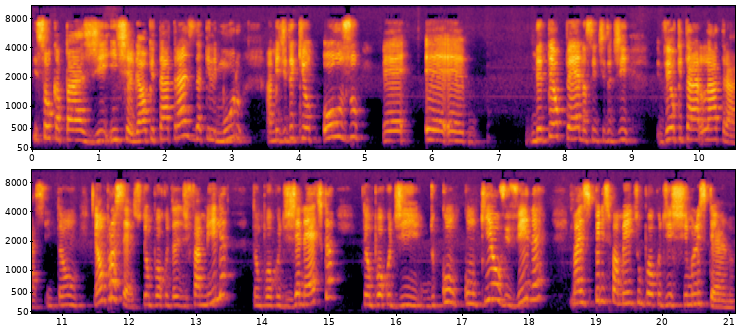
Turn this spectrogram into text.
e sou capaz de enxergar o que está atrás daquele muro à medida que eu ouso é, é, é, meter o pé no sentido de ver o que está lá atrás. Então, é um processo. Tem um pouco de, de família, tem um pouco de genética ter um pouco de do, com, com o que eu vivi, né? Mas principalmente um pouco de estímulo externo.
